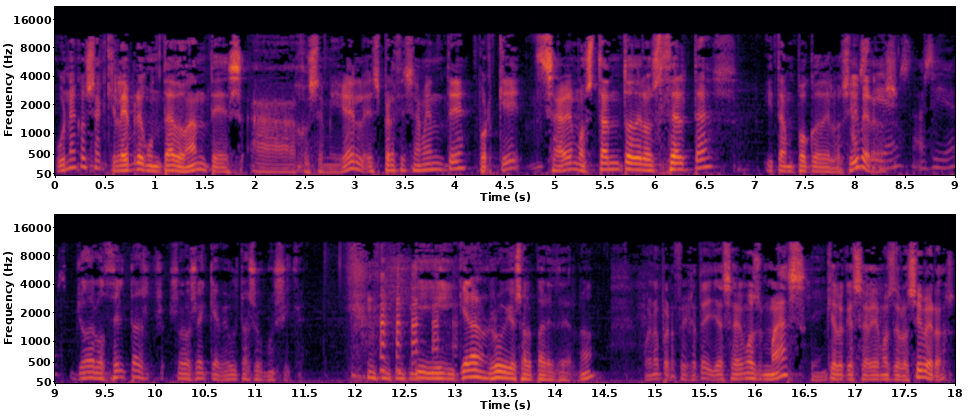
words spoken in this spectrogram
Una cosa que le he preguntado antes a José Miguel es precisamente por qué sabemos tanto de los celtas y tan poco de los íberos. Así es, así es. Yo de los celtas solo sé que me gusta su música. y que eran rubios al parecer, ¿no? Bueno, pero fíjate, ya sabemos más que lo que sabíamos de los íberos.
